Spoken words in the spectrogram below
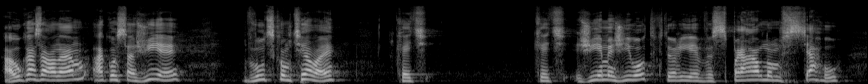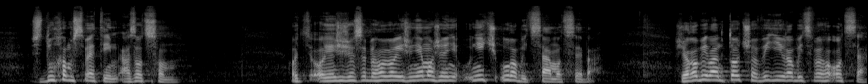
A ukázal nám, ako sa žije v ľudskom tele, keď, keď žijeme život, ktorý je v správnom vzťahu s Duchom Svetým a s Otcom. O Ježiš o sebe hovorí, že nemôže nič urobiť sám od seba. Že robí len to, čo vidí robiť svojho otca.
